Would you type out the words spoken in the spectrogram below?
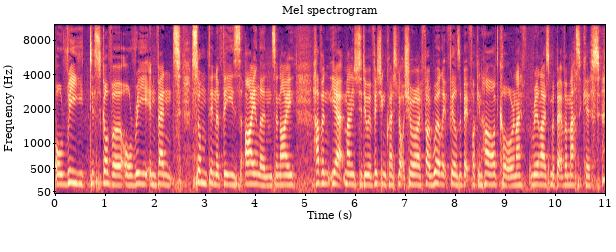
or rediscover or reinvent something of these islands and I haven't yet managed to do a vision quest. Not sure if I will. It feels a bit fucking hardcore, and I realise I'm a bit of a masochist.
